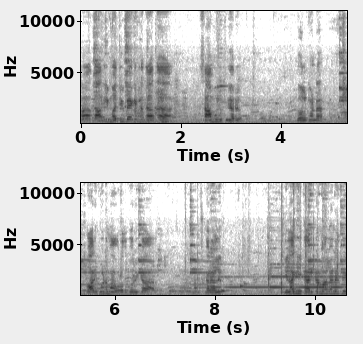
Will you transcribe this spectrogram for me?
ఆ, దాత ఈ మజ్జిగ ప్యాకెట్ల దాత సాంబమూర్తి గారు గోల్కొండ వారికి కూడా మా హృదయపూర్వక నమస్కారాలు. ఇలాగే ఈ కార్యక్రమాలు అనేది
